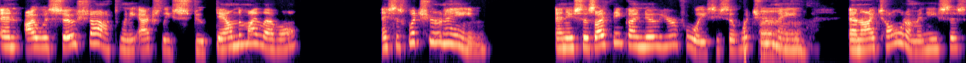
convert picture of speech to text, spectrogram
And I was so shocked when he actually stooped down to my level. And he says, What's your name? And he says, I think I know your voice. He said, What's your uh. name? And I told him, and he says,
